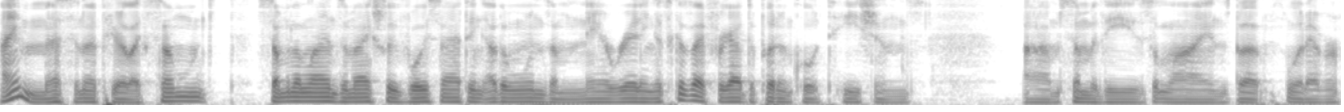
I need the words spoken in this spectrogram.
I'm messing up here. Like some some of the lines I'm actually voice acting, other ones I'm narrating. It's because I forgot to put in quotations um, some of these lines, but whatever.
